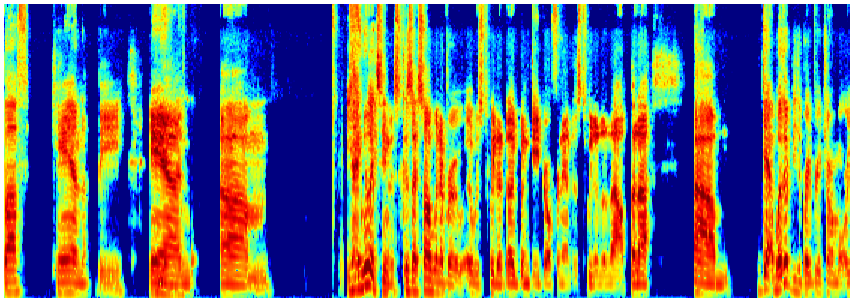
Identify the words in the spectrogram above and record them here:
buff can be, and yeah. um, yeah, I knew I'd seen this because I saw whenever it was tweeted like when Gabriel Fernandez tweeted it out, but uh, um, yeah, whether it be the bravery charm or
